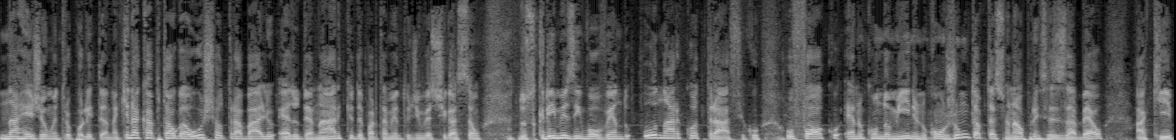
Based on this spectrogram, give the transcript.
na região metropolitana. Aqui na capital gaúcha, o trabalho é do DENARC, o Departamento de Investigação dos Crimes envolvendo o narcotráfico. O foco é no condomínio, no conjunto habitacional Princesa Isabel, aqui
